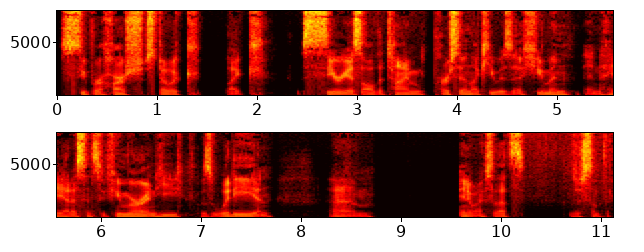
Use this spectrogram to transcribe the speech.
super harsh stoic like serious all the time person. Like he was a human and he had a sense of humor and he was witty and um anyway so that's just something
